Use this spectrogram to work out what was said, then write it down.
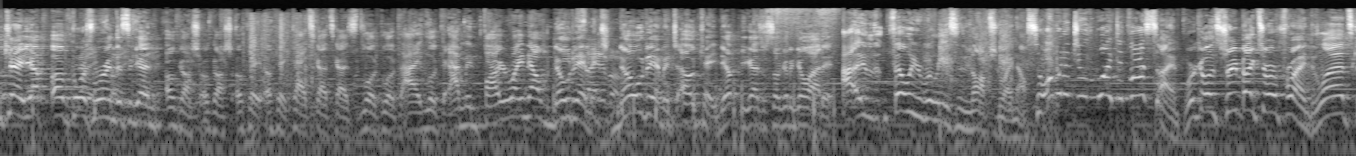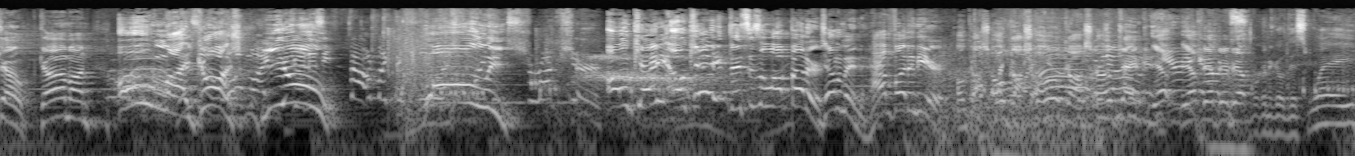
Okay, yep, of course we're in this again. Oh gosh, oh gosh. Okay, okay, guys, guys, guys. Look, look, I look, I'm in fire right now. No damage. sight of him. No damage. Okay, yep, you guys are still gonna go at it. I failure really isn't an option right now. So I'm gonna do what I did last time. We're going straight back to our friend. Let's go. Come on. Oh my gosh! Oh my Yo! goodness, he found like the Holy! structure. Okay, okay, this is a lot better. Gentlemen, have fun in here. Oh gosh, oh gosh, oh gosh. Okay, yep, yep, yep, yep, yep. We're gonna go this way.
